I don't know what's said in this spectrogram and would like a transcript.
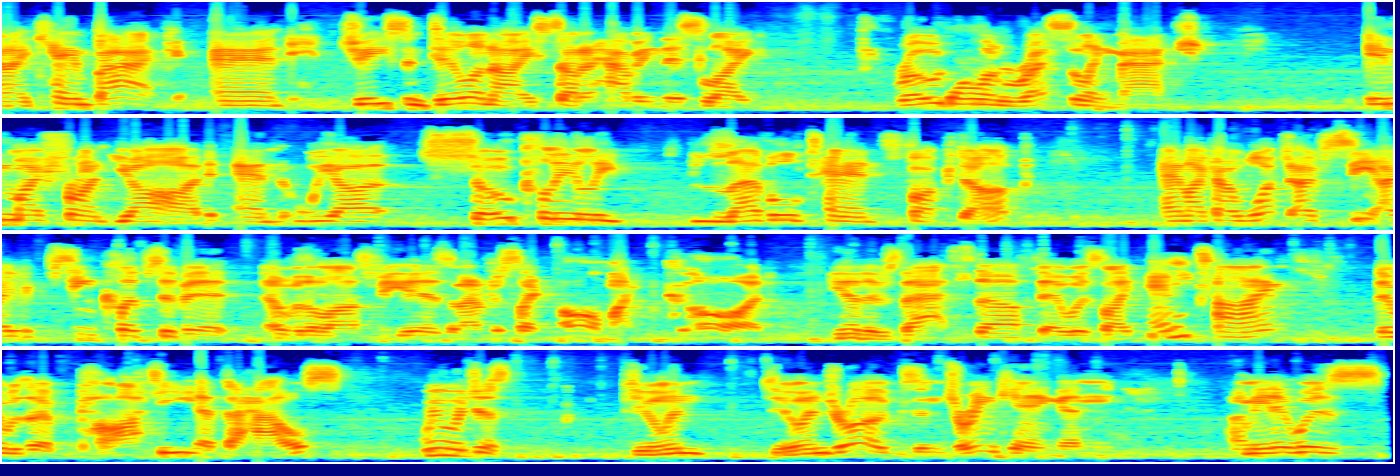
And I came back, and Jason Dill and I started having this like road throwdown wrestling match in my front yard, and we are so clearly level ten fucked up. And like I watch, I've seen, I've seen clips of it over the last few years, and I'm just like, oh my god, you know, there was that stuff. There was like anytime there was a party at the house, we were just doing doing drugs and drinking, and I mean, it was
